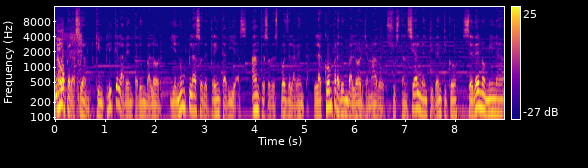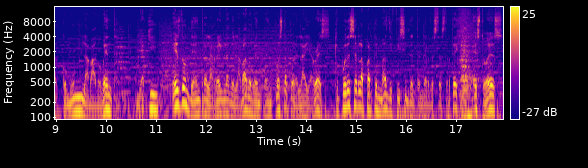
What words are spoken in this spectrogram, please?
Una operación que implique la venta de un valor y en un plazo de 30 días, antes o después de la venta, la compra de un valor llamado sustancialmente idéntico se denomina como un lavado venta. Y aquí es donde entra la regla de lavado-venta impuesta por el IRS, que puede ser la parte más difícil de entender de esta estrategia. Esto es,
